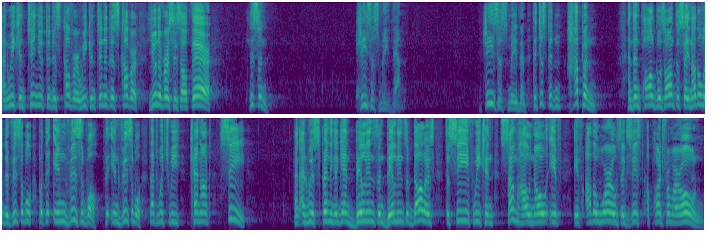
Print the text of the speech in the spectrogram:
And we continue to discover, we continue to discover universes out there. Listen, Jesus made them. Jesus made them. They just didn't happen. And then Paul goes on to say not only the visible, but the invisible, the invisible, that which we cannot see. And, and we're spending again billions and billions of dollars to see if we can somehow know if, if other worlds exist apart from our own.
